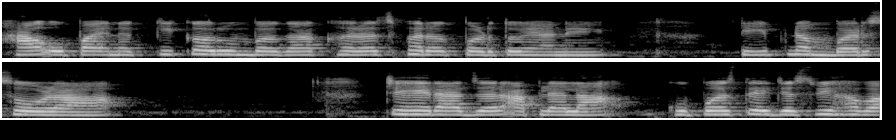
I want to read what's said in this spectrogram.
हा उपाय नक्की करून बघा. खरंच फरक पडतो याने. टीप नंबर सोळा. चेहरा जर आपल्याला खूपच तेजस्वी हवा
